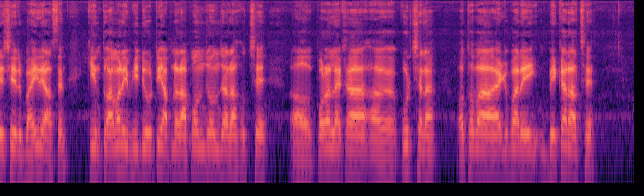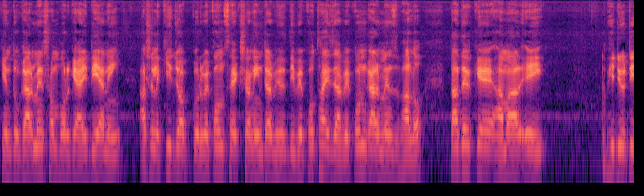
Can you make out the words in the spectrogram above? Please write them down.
দেশের বাইরে আছেন কিন্তু আমার এই ভিডিওটি আপনার আপনজন যারা হচ্ছে পড়ালেখা করছে না, অথবা একবারেই বেকার আছে, কিন্তু গার্মেন্টস সম্পর্কে আইডিয়া নেই, আসলে কি জব করবে, কোন সেকশন ইন্টারভিউ দিবে, কোথায় যাবে, কোন গার্মেন্টস ভালো, তাদেরকে আমার এই ভিডিওটি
